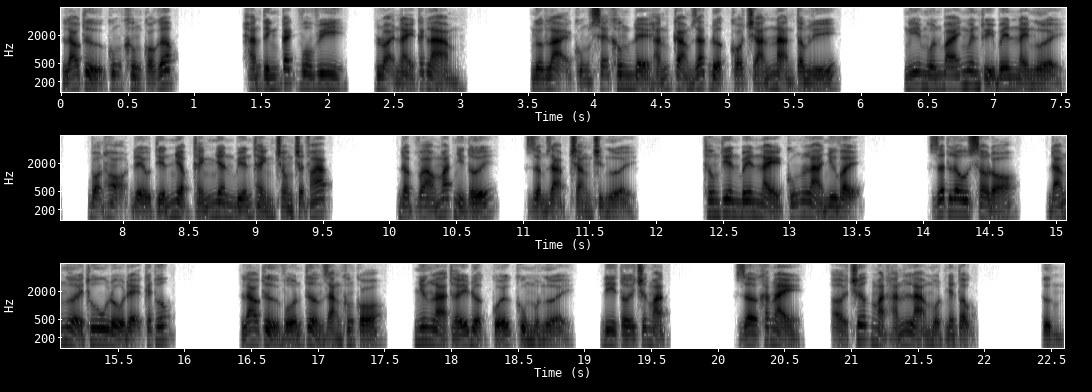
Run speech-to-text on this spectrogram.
lão tử cũng không có gấp. Hắn tính cách vô vi, loại này cách làm, ngược lại cũng sẽ không để hắn cảm giác được có chán nản tâm lý. Nghĩ muốn bái nguyên thủy bên này người, bọn họ đều tiến nhập thánh nhân biến thành trong trận pháp đập vào mắt nhìn tới, rậm rạp chẳng chừng người. Thông tin bên này cũng là như vậy. Rất lâu sau đó, đám người thu đồ đệ kết thúc. Lao tử vốn tưởng rằng không có, nhưng là thấy được cuối cùng một người, đi tới trước mặt. Giờ khắc này, ở trước mặt hắn là một nhân tộc. Ừng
